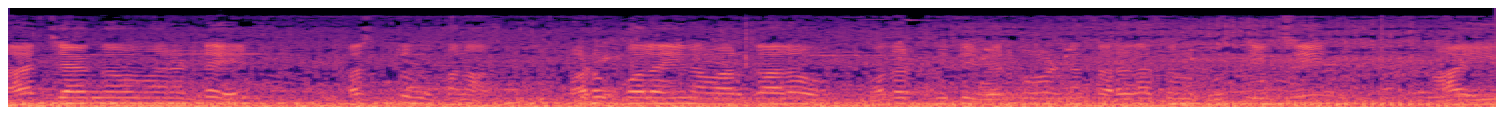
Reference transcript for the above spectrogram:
రాజ్యాంగం అంటే ఫస్ట్ మన బడుగు బలహీన వర్గాలు మొదటి నుంచి వెనుకబడిన తరగతులు గుర్తించి ఆ ఈ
